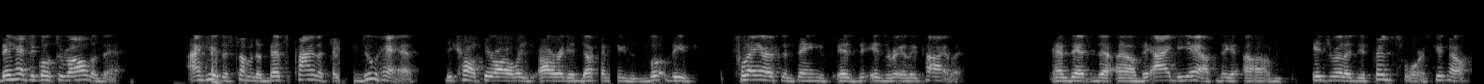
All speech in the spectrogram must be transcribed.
They had to go through all of that. I hear that some of the best pilots they do have because they're always already ducking these these flares and things is the Israeli pilot, and that the uh, the IDF, the um, Israeli Defense Force, you know,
